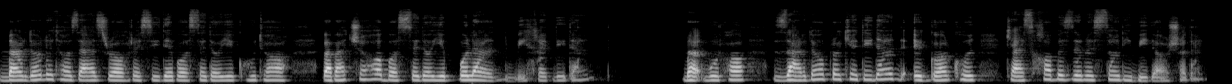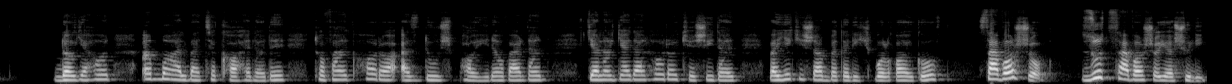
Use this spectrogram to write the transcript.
مردان تازه از راه رسیده با صدای کوتاه و بچه ها با صدای بلند میخندیدند. مأمورها زرداب را که دیدند انگار کن که از خواب زمستانی بیدار شدند. ناگهان اما البته کاهلانه ها را از دوش پایین آوردند ها را کشیدند و یکیشان به قلیچ بلغای گفت سوار شو زود سوار شو یا شولی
